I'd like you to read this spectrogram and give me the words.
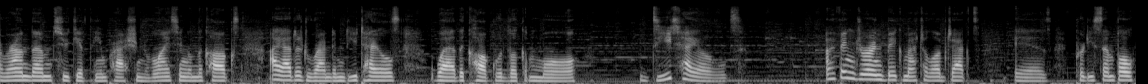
around them to give the impression of lighting on the cogs. I added random details where the cog would look more detailed. I think drawing big metal objects is pretty simple.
